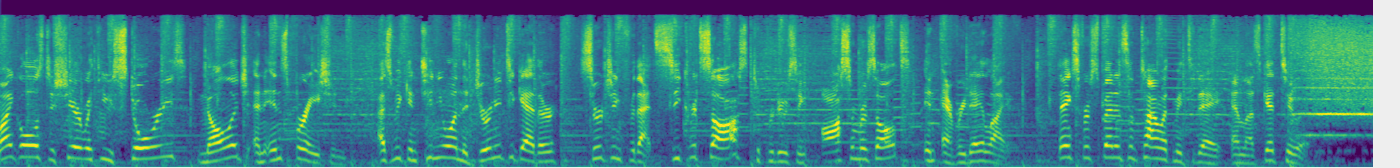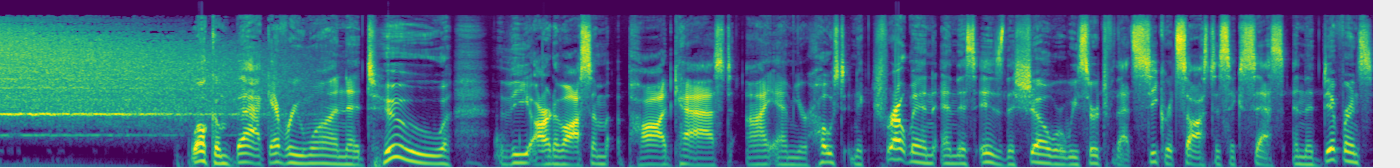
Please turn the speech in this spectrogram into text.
My goal is to share with you stories, knowledge, and inspiration as we continue on the journey together, searching for that secret sauce to producing awesome results in everyday life. Thanks for spending some time with me today, and let's get to it. Welcome back, everyone, to the Art of Awesome podcast. I am your host, Nick Troutman, and this is the show where we search for that secret sauce to success and the difference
